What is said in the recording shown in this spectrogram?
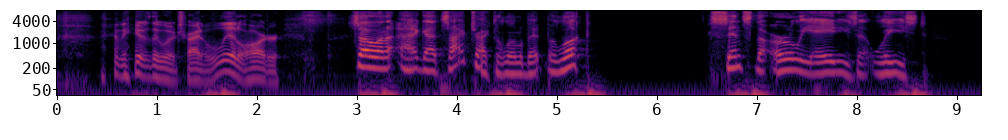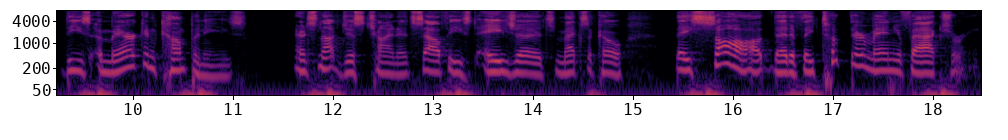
I mean, if they would have tried a little harder. So, and I got sidetracked a little bit, but look, since the early 80s at least, these American companies, and it's not just China, it's Southeast Asia, it's Mexico, they saw that if they took their manufacturing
